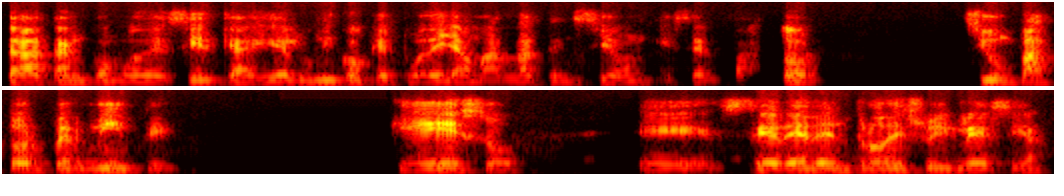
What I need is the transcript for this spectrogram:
tratan como decir que ahí el único que puede llamar la atención es el pastor. Si un pastor permite que eso eh, se dé dentro de su iglesia,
